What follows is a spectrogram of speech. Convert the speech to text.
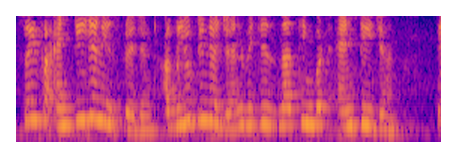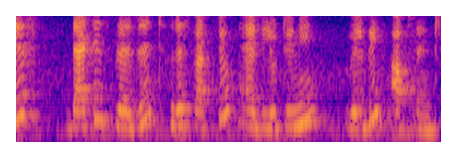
So, if an antigen is present, agglutinogen, which is nothing but antigen, if that is present, respective agglutinin will be absent.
